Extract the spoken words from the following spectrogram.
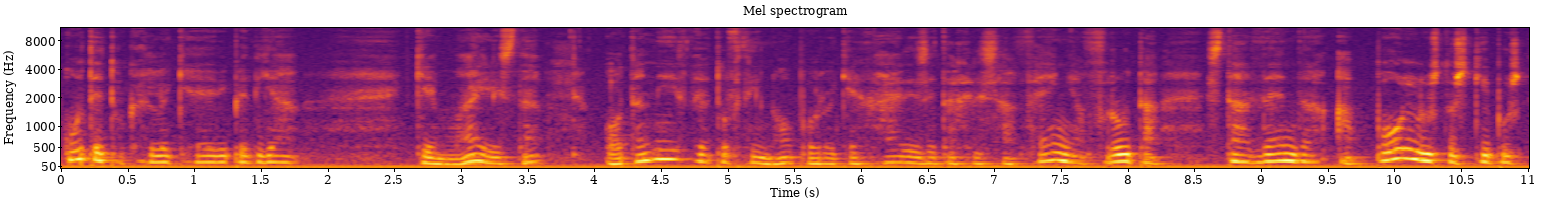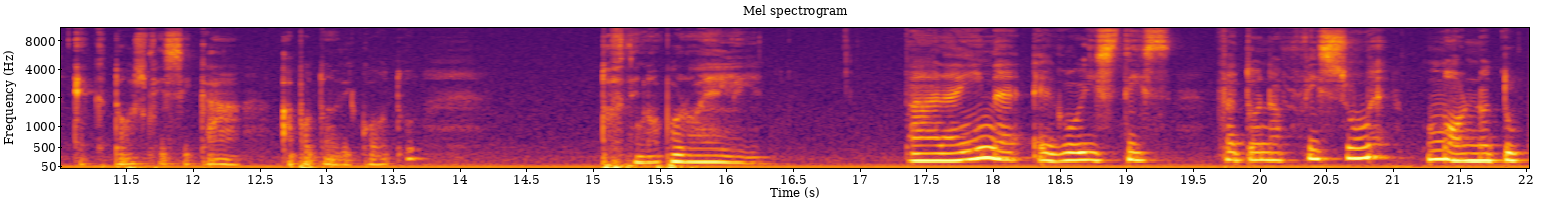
ούτε το καλοκαίρι παιδιά. Και μάλιστα όταν ήρθε το φθινόπωρο και χάριζε τα χρυσαφένια φρούτα στα δέντρα από όλους τους κήπους εκτός φυσικά από τον δικό του το φθινόπωρο έλεγε «Παρά είναι εγωιστής, θα τον αφήσουμε μόνο του».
